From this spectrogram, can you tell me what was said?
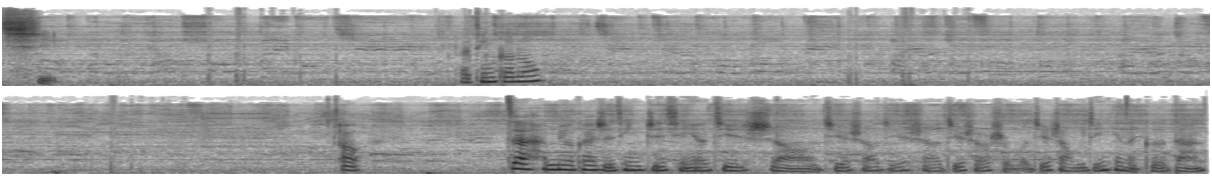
起来听歌喽！哦，在还没有开始听之前，要介绍、介绍、介绍、介绍什么？介绍我们今天的歌单。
